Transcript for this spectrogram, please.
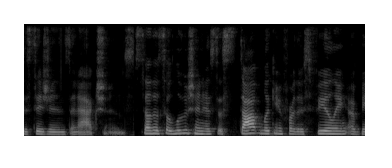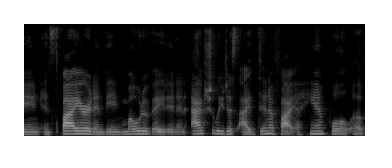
decisions and actions. So the solution is to stop looking for this feeling of being inspired and being motivated and actually just identify a handful of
